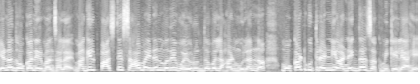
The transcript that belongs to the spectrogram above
यांना धोका निर्माण झाला आहे मागील पाच ते सहा महिन्यांमध्ये वयोवृद्ध व लहान मुलांना मोकाट कुत्र्यांनी अनेकदा जखमी केले आहे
